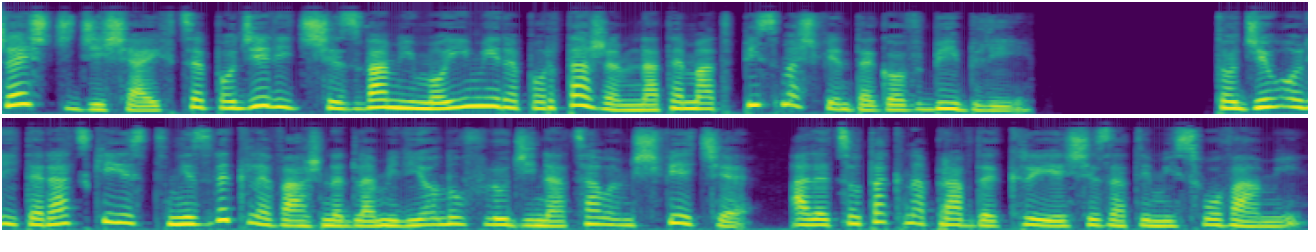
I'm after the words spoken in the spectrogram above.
Cześć, dzisiaj chcę podzielić się z Wami moimi reportażem na temat Pisma Świętego w Biblii. To dzieło literackie jest niezwykle ważne dla milionów ludzi na całym świecie, ale co tak naprawdę kryje się za tymi słowami?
